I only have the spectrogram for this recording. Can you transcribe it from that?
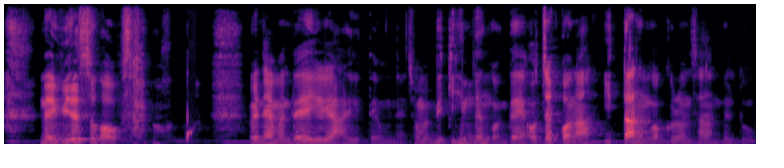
근데 믿을 수가 없어요. 왜냐면 내 일이 아니기 때문에 정말 믿기 힘든 건데 어쨌거나 있다는 거 그런 사람들도.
